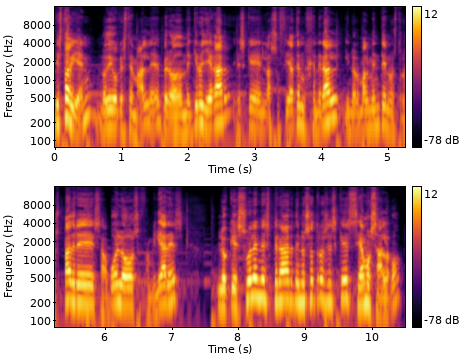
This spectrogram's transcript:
Y está bien, no digo que esté mal, ¿eh? pero a donde quiero llegar es que en la sociedad en general, y normalmente nuestros padres, abuelos o familiares, lo que suelen esperar de nosotros es que seamos algo.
